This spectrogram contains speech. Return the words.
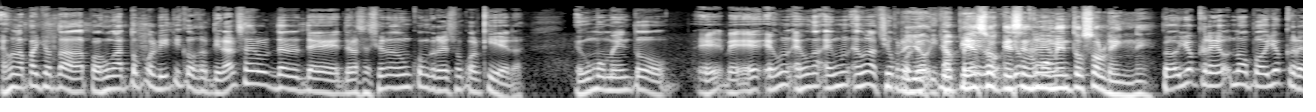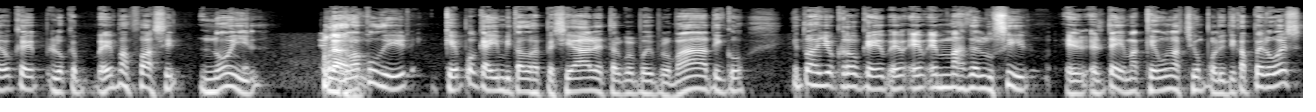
es una pachotada, pues es un acto político retirarse de, de- de las sesiones de un congreso cualquiera en un momento eh, eh, es, un- es una, es un- es una acción Pero yo, política. yo pienso pero que ese yo es un momento solemne. Pero yo creo, no, pero yo creo que lo que es más fácil no ir, Claro. no acudir, que porque hay invitados especiales, está el cuerpo diplomático. Entonces yo creo que es, es- es más de lucir el, el tema que una acción política. Pero es,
